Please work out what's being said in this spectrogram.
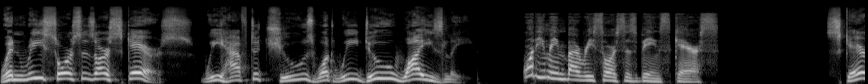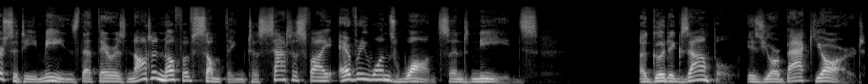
When resources are scarce, we have to choose what we do wisely. What do you mean by resources being scarce? Scarcity means that there is not enough of something to satisfy everyone's wants and needs. A good example is your backyard.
